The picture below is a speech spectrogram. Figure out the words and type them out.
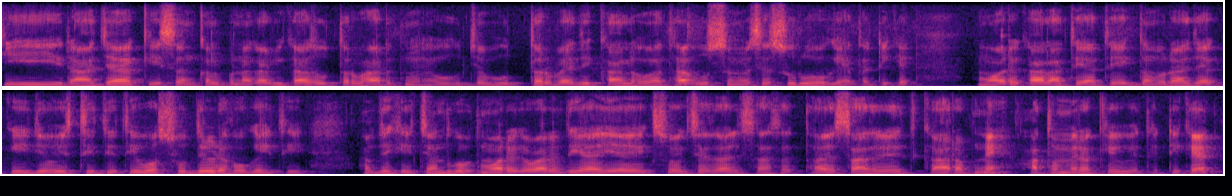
कि राजा की संकल्पना का विकास उत्तर भारत में जब उत्तर वैदिक काल हुआ था, उस समय से शुरू हो गया था, ठीक है? मौर्य काल आते आते एकदम राजा की जो स्थिति थी, वो सुदृढ़ हो गई थी। अब देखिए, चंद्रगुप्त मौर्य के बारे में दिया यह एक सौ इकसठ शासक था सारे अधिकार अपने हाथों में रखे हुए थे, ठीक है?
